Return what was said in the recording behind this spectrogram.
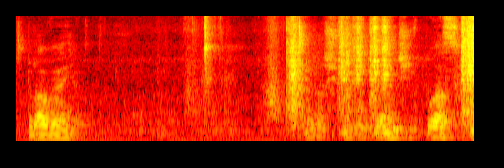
z prawej. Teraz się wykręci płaski.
